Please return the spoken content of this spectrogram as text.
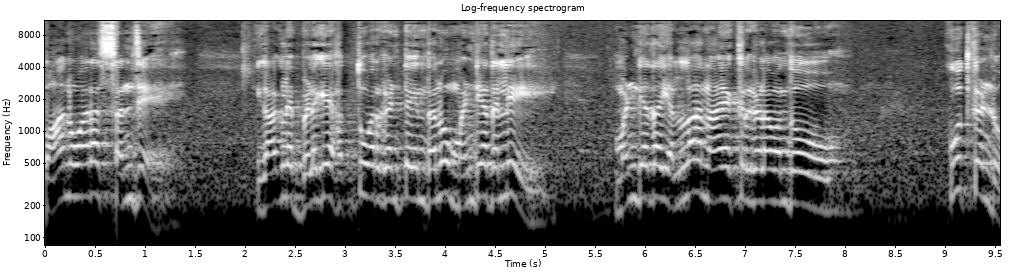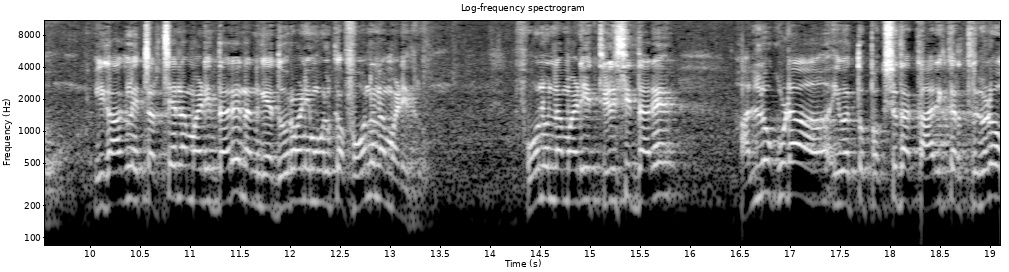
ಭಾನುವಾರ ಸಂಜೆ, ಈಗಾಗಲೇ ಬೆಳಗ್ಗೆ ಹತ್ತುವರೆ ಗಂಟೆಯಿಂದನೂ ಮಂಡ್ಯದಲ್ಲಿ, ಮಂಡ್ಯದ ಎಲ್ಲ ನಾಯಕರುಗಳ ಒಂದು ಕೂತ್ಕೊಂಡು ಈಗಾಗಲೇ ಚರ್ಚೆಯನ್ನು ಮಾಡಿದ್ದಾರೆ. ನನಗೆ ದೂರವಾಣಿ ಮೂಲಕ ಫೋನನ್ನು ಮಾಡಿದರು. ಫೋನನ್ನು ಮಾಡಿ ತಿಳಿಸಿದ್ದಾರೆ. ಅಲ್ಲೂ ಕೂಡ ಇವತ್ತು ಪಕ್ಷದ ಕಾರ್ಯಕರ್ತರುಗಳು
